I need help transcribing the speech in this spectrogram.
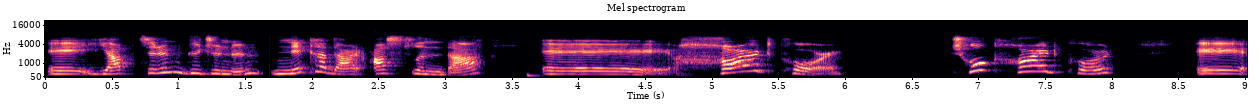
e, yaptırım gücünün ne kadar aslında e, hardcore, çok hardcore e,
